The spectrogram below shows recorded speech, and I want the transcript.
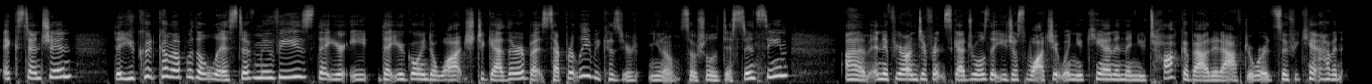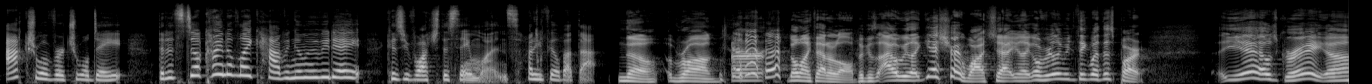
extension, that you could come up with a list of movies that you're eat, that you're going to watch together, but separately because you're you know social distancing. Um, and if you're on different schedules, that you just watch it when you can and then you talk about it afterwards. So if you can't have an actual virtual date, that it's still kind of like having a movie date because you've watched the same ones. How do you feel about that? No, wrong. Er, don't like that at all because I would be like, yeah, sure, I watched that. And you're like, oh, really? What do you think about this part? Yeah, it was great. Uh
